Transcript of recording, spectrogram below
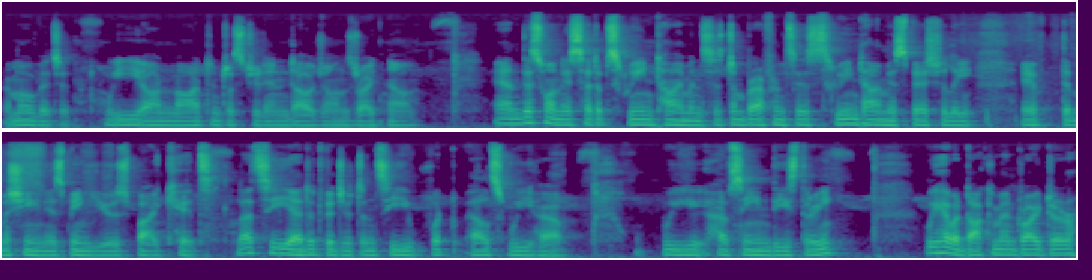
remove widget we are not interested in Dow Jones right now and this one is set up screen time and system preferences. Screen time especially if the machine is being used by kids. Let's see edit widget and see what else we have. We have seen these three. We have a document writer.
